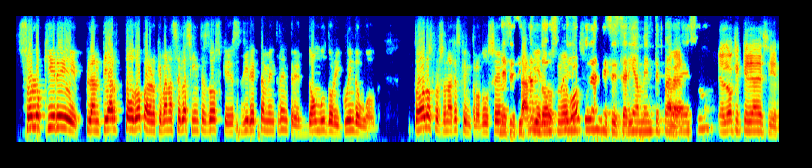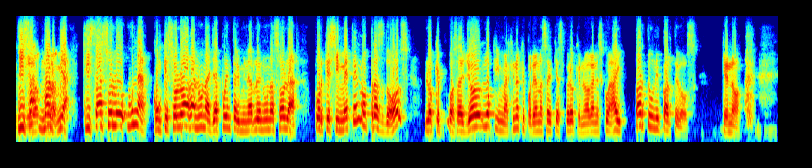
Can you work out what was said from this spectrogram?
solo quiere plantear todo para lo que van a ser las siguientes dos, que es directamente entre Dumbledore y Grindelwald. Todos los personajes que introducen también dos los nuevos. necesariamente para eso? Es lo que quería decir. Quizá, bueno, mira, quizás solo una, con que solo hagan una, ya pueden terminarlo en una sola. Porque si meten otras dos, lo que, o sea, yo lo que imagino que podrían hacer, que espero que no hagan, es como, ay, parte 1 y parte 2, que no.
